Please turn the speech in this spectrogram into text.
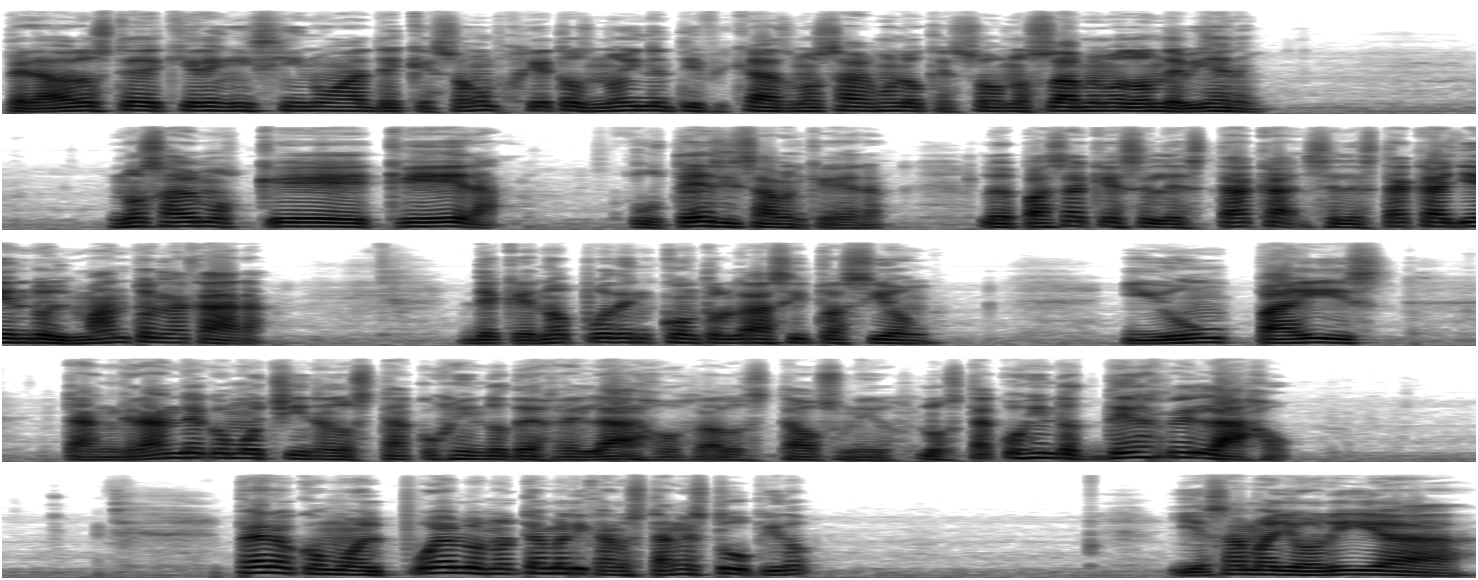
Pero ahora ustedes quieren insinuar de que son objetos no identificados, no sabemos lo que son, no sabemos dónde vienen. No sabemos qué, qué era. Ustedes sí saben qué era. Lo que pasa es que se le, está, se le está cayendo el manto en la cara de que no pueden controlar la situación y un país tan grande como China lo está cogiendo de relajo a los Estados Unidos. Lo está cogiendo de relajo. Pero como el pueblo norteamericano es tan estúpido y esa mayoría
